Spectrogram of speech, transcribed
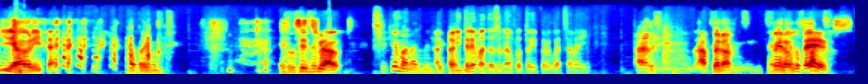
Y ahorita, No pregunte. Eso sí, censurado. Sí. Semanalmente. A- Ahorita le mandas una foto ahí por WhatsApp ahí. al- Ah, pero, Se envían- se pero los ustedes.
